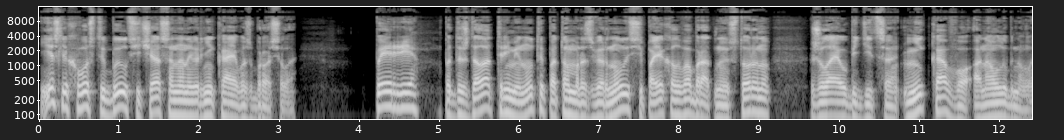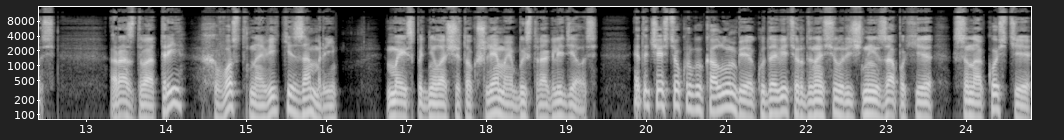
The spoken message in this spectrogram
Если хвост и был, сейчас она наверняка его сбросила. Перри подождала три минуты, потом развернулась и поехала в обратную сторону, желая убедиться. Никого, она улыбнулась. Раз, два, три, хвост навеки замри. Мейс подняла щиток шлема и быстро огляделась. Это часть округа Колумбия, куда ветер доносил речные запахи сынокости,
